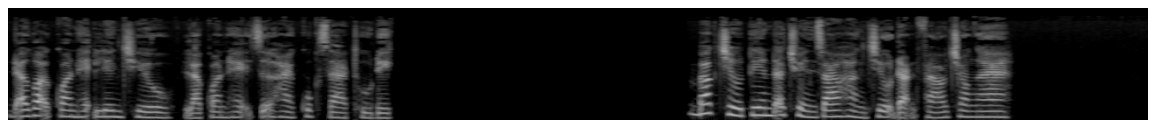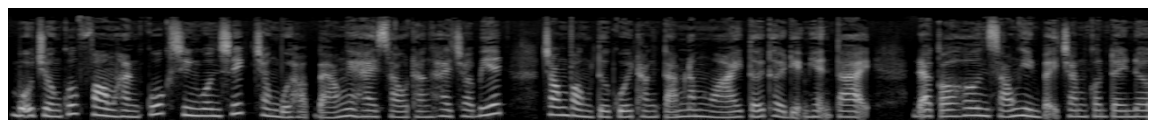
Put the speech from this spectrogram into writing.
đã gọi quan hệ liên triều là quan hệ giữa hai quốc gia thù địch. Bắc Triều Tiên đã chuyển giao hàng triệu đạn pháo cho Nga. Bộ trưởng Quốc phòng Hàn Quốc Shin Won-sik trong buổi họp báo ngày 26 tháng 2 cho biết, trong vòng từ cuối tháng 8 năm ngoái tới thời điểm hiện tại, đã có hơn 6.700 container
